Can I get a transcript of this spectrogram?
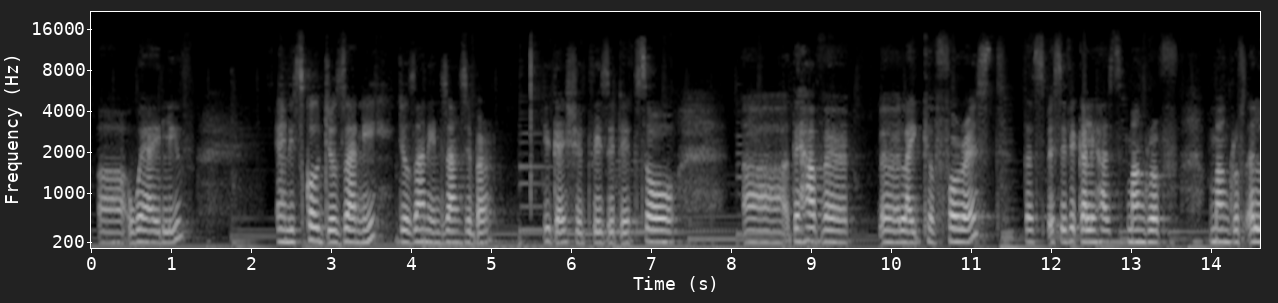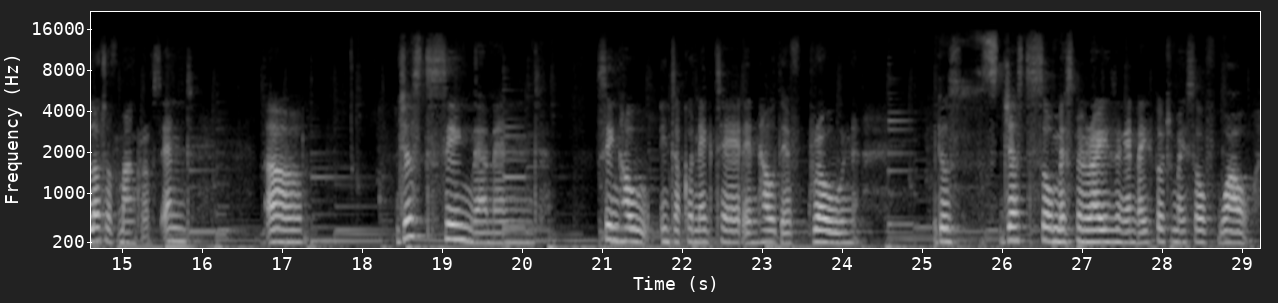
uh, where I live, and it's called Jozani, Jozani in Zanzibar. You guys should visit it. So uh, they have a, like a forest that specifically has mangrove, mangroves, a lot of mangroves, and uh, just seeing them and seeing how interconnected and how they've grown, it was just so mesmerizing. And I thought to myself, wow,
